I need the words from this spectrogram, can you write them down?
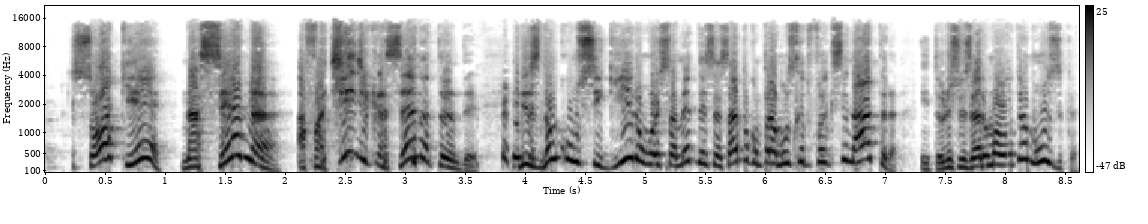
Só que, na cena, a fatídica cena, Thunder, eles não conseguiram o orçamento necessário pra comprar a música do Frank Sinatra. Então eles fizeram uma outra música.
